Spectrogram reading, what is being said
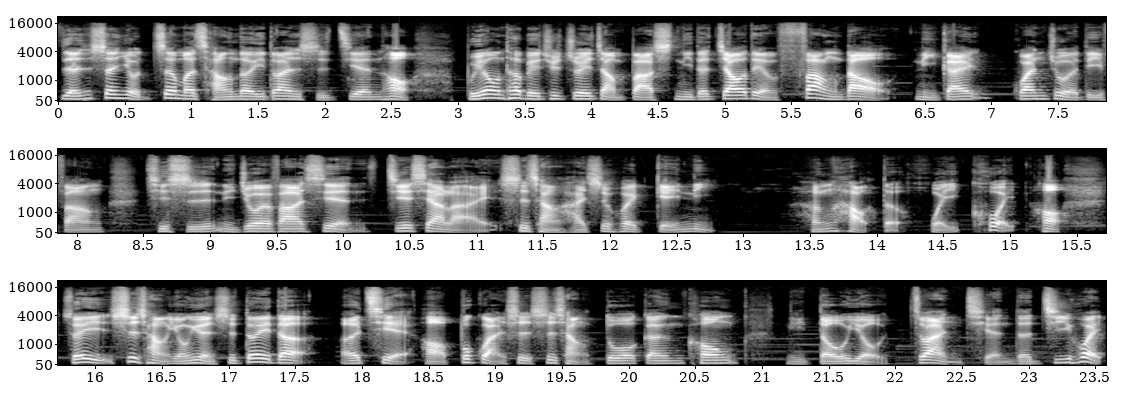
人生有这么长的一段时间，哈不用特别去追涨，把你的焦点放到你该关注的地方，其实你就会发现，接下来市场还是会给你很好的回馈，哈。所以市场永远是对的，而且，哈，不管是市场多跟空，你都有赚钱的机会。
